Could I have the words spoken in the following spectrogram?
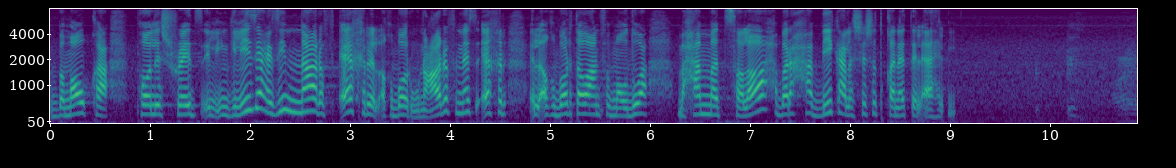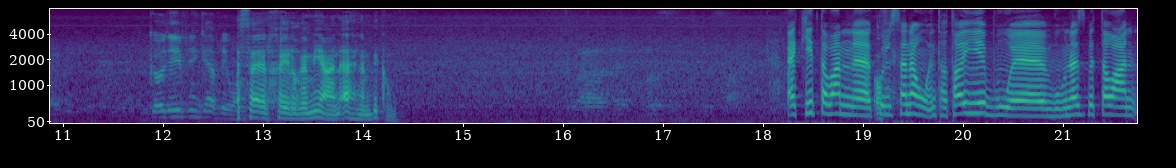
بموقع بوليش ريدز الإنجليزي. عايزين نعرف آخر الأخبار ونعرف الناس آخر الأخبار طبعا في موضوع محمد صلاح. برحب بيك على شاشة قناة الأهلي. مساء الخير جميعا. أهلا بكم. أكيد طبعا كل سنة وأنت طيب وبمناسبة طبعا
